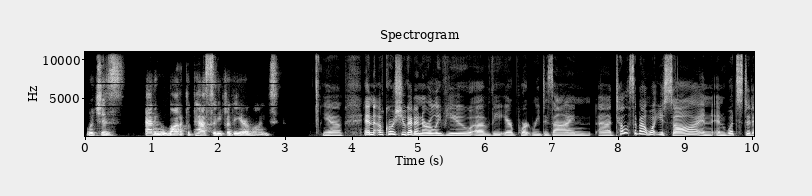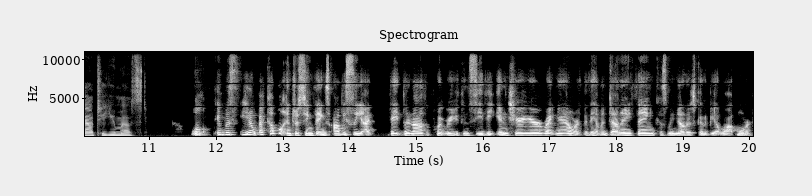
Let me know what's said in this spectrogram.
which is adding a lot of capacity for the airlines. Yeah. And of course, you got an early view of the airport redesign. Uh, tell us about what you saw and, and what stood out to you most. Well, it was, you know, a couple interesting things. Obviously, I, they, they're not at the point where you can see the interior right now, or they haven't done anything because we know there's going to be a lot more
